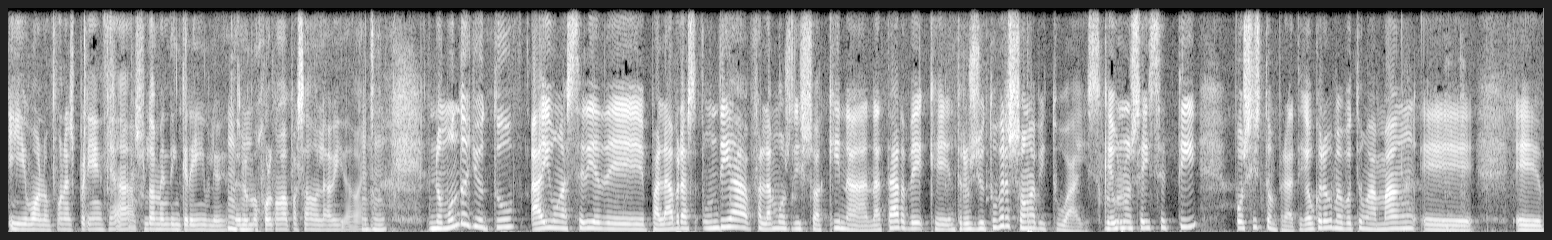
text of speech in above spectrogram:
y bueno, fue una experiencia absolutamente increíble, uh -huh. de lo mejor que me ha pasado en la vida. Vaya. Uh -huh. No mundo YouTube hai unha serie de palabras, un día falamos diso aquí na, na tarde, que entre os youtubers son habituais, que uh -huh. eu non sei se ti, pois isto en práctica. Eu creo que me bote unha man eh, eh,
